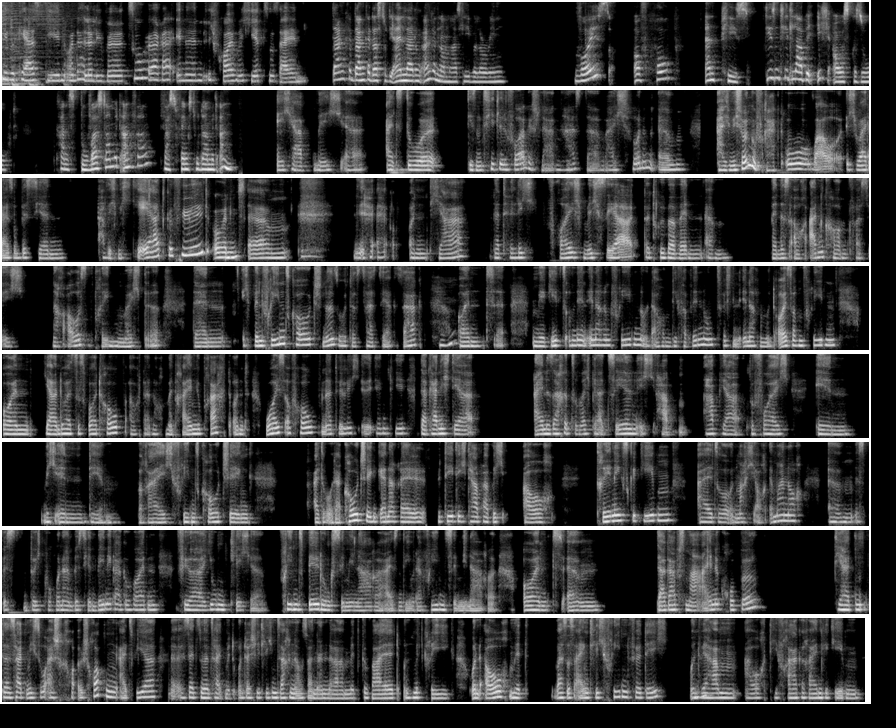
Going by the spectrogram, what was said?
Liebe Kerstin und hallo liebe ZuhörerInnen. Ich freue mich hier zu sein. Danke, danke, dass du die Einladung angenommen hast, liebe Loreen. Voice of Hope and Peace. Diesen Titel habe ich ausgesucht. Kannst du was damit anfangen? Was fängst du damit an? Ich habe mich, äh, als du diesen Titel vorgeschlagen hast, da war ich schon ähm, habe ich mich schon gefragt, oh wow, ich war da so ein bisschen, habe ich mich geehrt gefühlt und, mhm. ähm, und ja, natürlich freue ich mich sehr darüber, wenn, ähm, wenn es auch ankommt, was ich nach außen bringen möchte. Denn ich bin Friedenscoach, ne, so das hast du ja gesagt. Mhm. Und äh, mir geht es um den inneren Frieden und auch um die Verbindung zwischen innerem und äußerem Frieden. Und ja, du hast das Wort Hope auch da noch mit reingebracht und Voice of Hope natürlich äh, irgendwie. Da kann ich dir eine Sache zum Beispiel erzählen. Ich habe hab ja, bevor ich in, mich in dem Bereich Friedenscoaching, also oder Coaching generell betätigt habe, habe ich auch Trainings gegeben, also und mache ich auch immer noch. Ähm, ist bis durch Corona ein bisschen weniger geworden für Jugendliche. Friedensbildungsseminare heißen die oder Friedensseminare. Und ähm, da gab es mal eine Gruppe, die hat, das hat mich so erschrocken, als wir äh, setzen uns halt mit unterschiedlichen Sachen auseinander, mit Gewalt und mit Krieg und auch mit, was ist eigentlich Frieden für dich? Und mhm. wir haben auch die Frage reingegeben,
